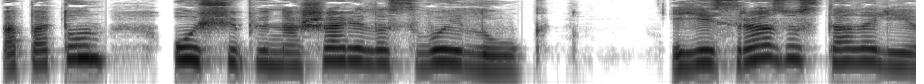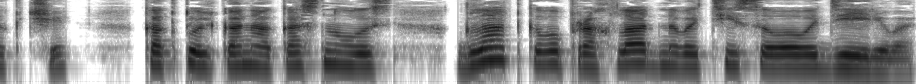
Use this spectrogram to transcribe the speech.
А потом ощупью нашарила свой лук, и ей сразу стало легче, как только она коснулась гладкого прохладного тисового дерева.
